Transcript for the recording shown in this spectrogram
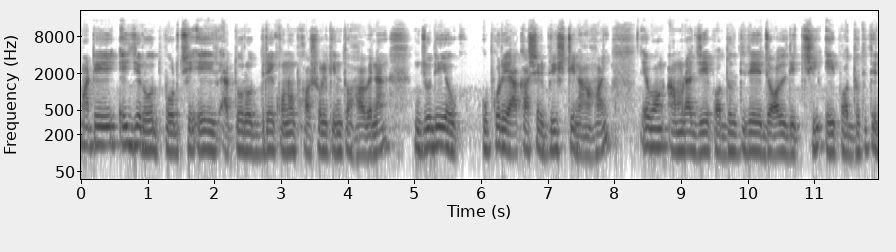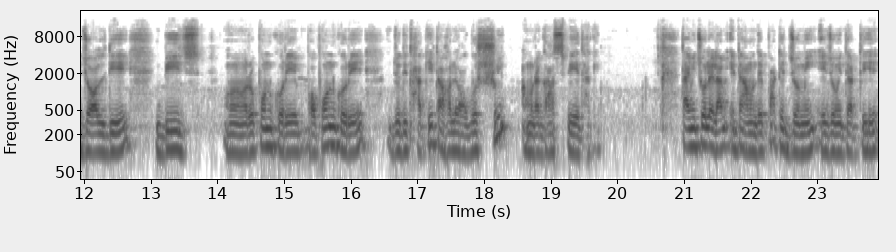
মাটি এই যে রোদ পড়ছে, এই এত রোদ্রে কোনো ফসল কিন্তু হবে না। যদি উপরে আকাশের বৃষ্টি না হয় এবং আমরা যে পদ্ধতিতে জল দিচ্ছি, এই পদ্ধতিতে জল দিয়ে বীজ রোপণ করে, বপন করে যদি থাকি তাহলে অবশ্যই আমরা গাছ পেয়ে থাকি। তাই আমি চলে এলাম, এটা আমাদের পাটের জমি। এই জমিটাতে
